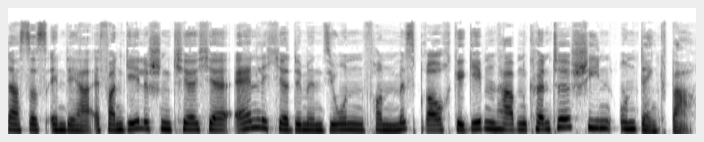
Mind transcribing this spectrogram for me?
Dass es in der evangelischen Kirche ähnliche Dimensionen von Missbrauch gegeben haben könnte, schien undenkbar.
